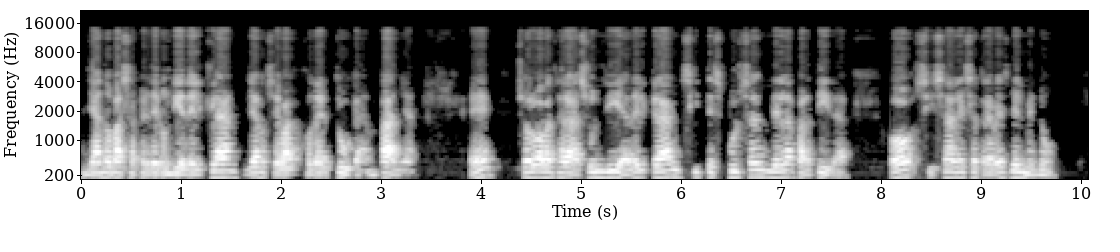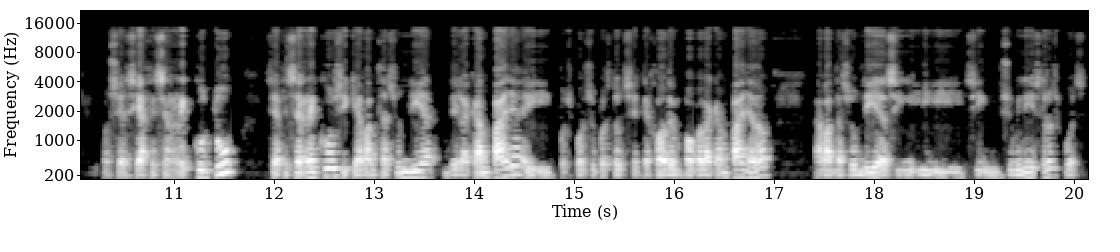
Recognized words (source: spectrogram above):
ya no vas a perder un día del clan, ya no se va a joder tu campaña. ¿eh? Solo avanzarás un día del clan si te expulsan de la partida o si sales a través del menú. O sea, si haces RQ si haces RQ sí que avanzas un día de la campaña y pues por supuesto se te jode un poco la campaña, ¿no? Avanzas un día sin, y, sin suministros, pues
